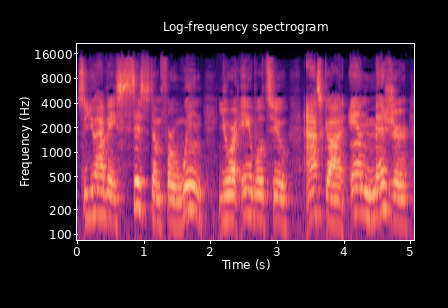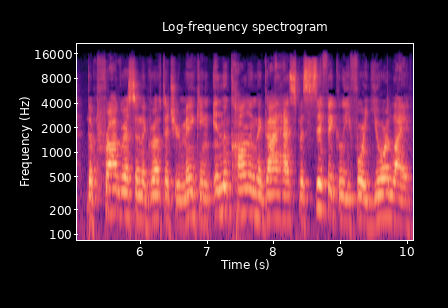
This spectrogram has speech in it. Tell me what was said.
So you have a system for when you are able to ask God and measure the progress and the growth that you're making in the calling that God has specifically for your life.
